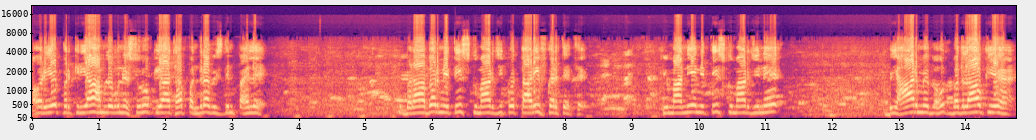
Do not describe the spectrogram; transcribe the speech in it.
और ये प्रक्रिया हम लोगों ने शुरू किया था पंद्रह बीस दिन पहले। बराबर नीतीश कुमार जी को तारीफ़ करते थे कि माननीय नीतीश कुमार जी ने बिहार में बहुत बदलाव किए हैं।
